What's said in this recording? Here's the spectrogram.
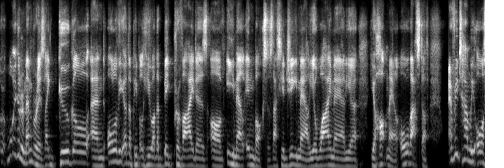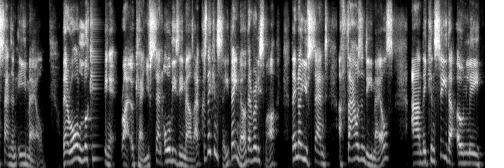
uh, what we can remember is like Google and all of the other people who are the big providers of email inboxes. That's your Gmail, your Ymail, your your Hotmail, all that stuff. Every time we all send an email, they're all looking at right. Okay, you've sent all these emails out because they can see. They know they're really smart. They know you've sent a thousand emails, and they can see that only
